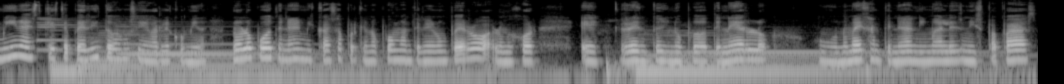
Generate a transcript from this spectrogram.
Mira, es que este perrito vamos a llevarle comida. No lo puedo tener en mi casa porque no puedo mantener un perro, a lo mejor eh, rento y no puedo tenerlo, o no me dejan tener animales mis papás,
